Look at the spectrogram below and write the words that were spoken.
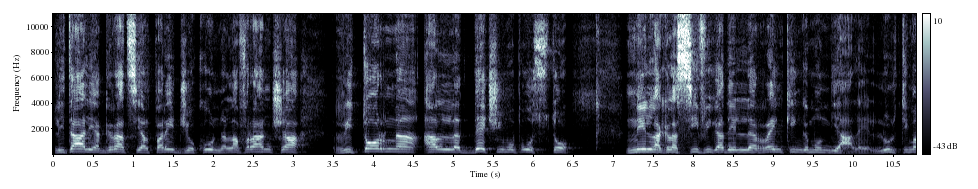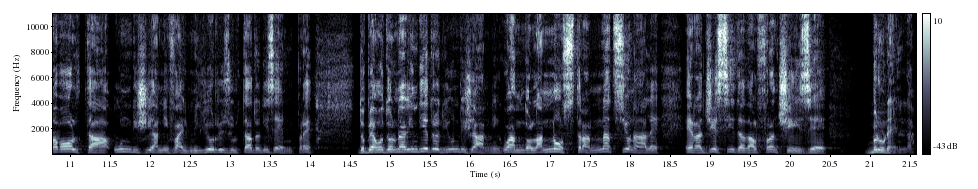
L'Italia grazie al pareggio con la Francia ritorna al decimo posto nella classifica del ranking mondiale. L'ultima volta, 11 anni fa, il miglior risultato di sempre. Dobbiamo tornare indietro di 11 anni, quando la nostra nazionale era gestita dal francese Brunel.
